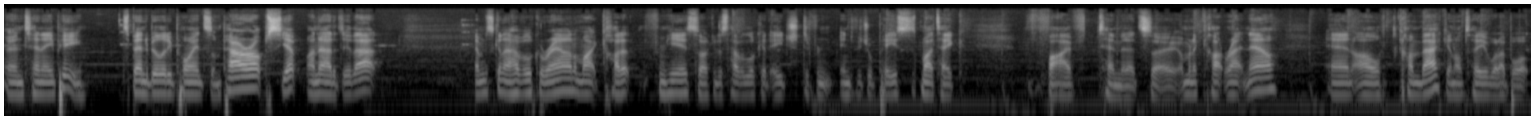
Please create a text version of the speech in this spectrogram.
Earn 10 AP. Spend ability points on power ups. Yep, I know how to do that. I'm just going to have a look around. I might cut it from here so I can just have a look at each different individual piece. This might take five, ten minutes. So I'm going to cut right now and I'll come back and I'll tell you what I bought.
